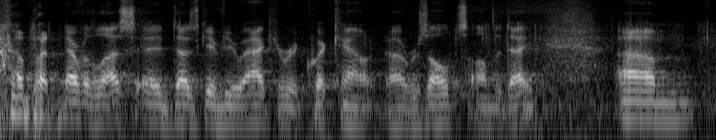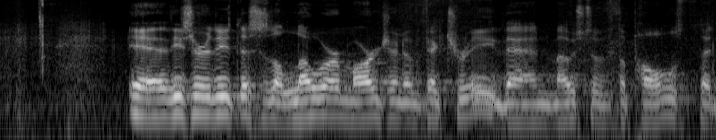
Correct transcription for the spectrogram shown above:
but nevertheless, it does give you accurate quick count uh, results on the day. Um, uh, these are this is a lower margin of victory than most of the polls that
